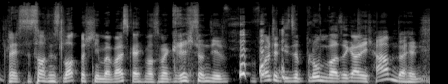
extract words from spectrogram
vielleicht ist es auch eine Slot-Maschine, man weiß gar nicht, was man kriegt und die wollte diese Blumen, was sie gar nicht haben da hinten.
